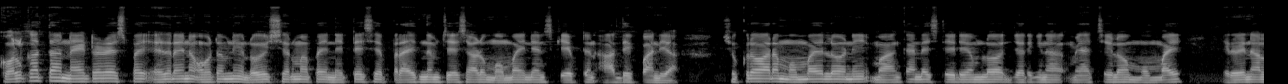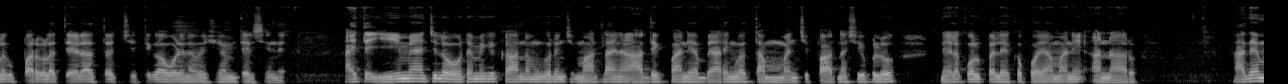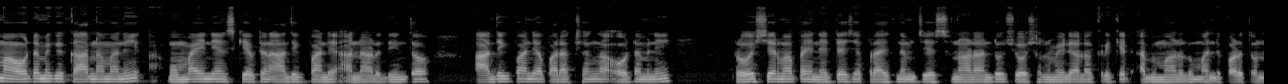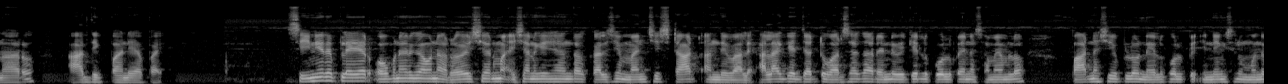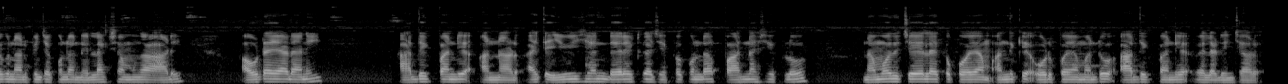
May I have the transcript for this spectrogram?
Kolkata night రైడర్స్పై ఎదురైన ఓటమిని రోహిత్ శర్మపై నెట్టేసే ప్రయత్నం చేశాడు ముంబై ఇండియన్స్ కెప్టెన్ హార్దిక్ పాండ్యా. శుక్రవారం ముంబైలోని మాంకాండే స్టేడియంలో జరిగిన మ్యాచ్లో ముంబై ఇరవై నాలుగు పరుగుల తేడాతో చిత్తుగా ఓడిన విషయం తెలిసిందే. అయితే ఈ మ్యాచ్లో ఓటమికి కారణం గురించి మాట్లాడిన హార్దిక్ పాండ్యా బ్యాటింగ్లో తమ మంచి పార్ట్నర్షిప్లు నెలకొల్పలేకపోయామని అన్నారు. అదే మా ఓటమికి కారణమని ముంబై ఇండియన్స్ కెప్టెన్ హార్దిక్ పాండ్యా అన్నాడు. దీంతో హార్దిక్ పాండ్యా పరోక్షంగా ఓటమిని రోహిత్ శర్మపై నెట్టేసే ప్రయత్నం చేస్తున్నాడంటూ సోషల్ మీడియాలో క్రికెట్ అభిమానులు మండిపడుతున్నారు హార్దిక్ పాండ్యాపై. సీనియర్ ప్లేయర్, ఓపెనర్గా ఉన్న రోహిత్ శర్మ, ఇషాన్ కిషన్తో కలిసి మంచి స్టార్ట్ అందివ్వాలి. అలాగే జట్టు వరుసగా రెండు వికెట్లు కోల్పోయిన సమయంలో పార్ట్నర్షిప్లో నెలకొల్పి ఇన్నింగ్స్ను ముందుకు నడిపించకుండా నిర్లక్ష్యంగా ఆడి అవుట్ అయ్యాడని హార్దిక్ పాండ్యా అన్నాడు. అయితే ఈ విషయాన్ని డైరెక్ట్గా చెప్పకుండా పార్ట్నర్షిప్లో నమోదు చేయలేకపోయాం అందుకే ఓడిపోయామంటూ హార్దిక్ పాండ్యా వెల్లడించాడు.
